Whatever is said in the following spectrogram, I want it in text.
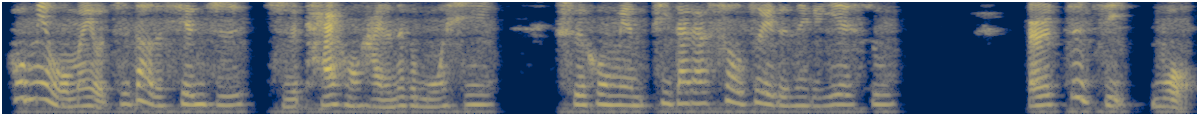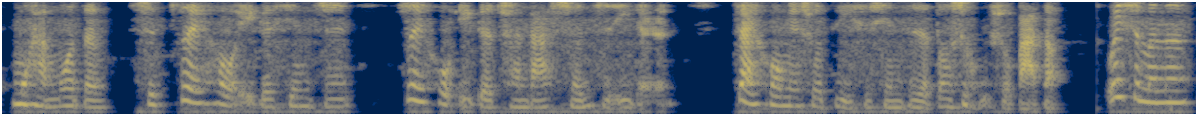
后面我们有知道的先知是开红海的那个摩西，是后面替大家受罪的那个耶稣，而自己我穆罕默德是最后一个先知，最后一个传达神旨意的人，在后面说自己是先知的都是胡说八道。为什么呢？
